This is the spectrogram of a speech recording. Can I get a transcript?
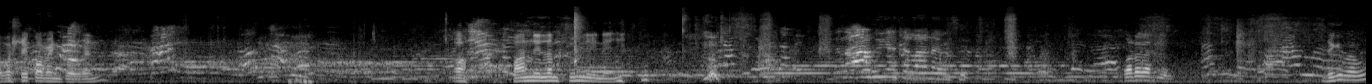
অবশ্যই কমেন্ট করবেন। পান নিলাম শুনলি নেই। দেখি বাবু।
